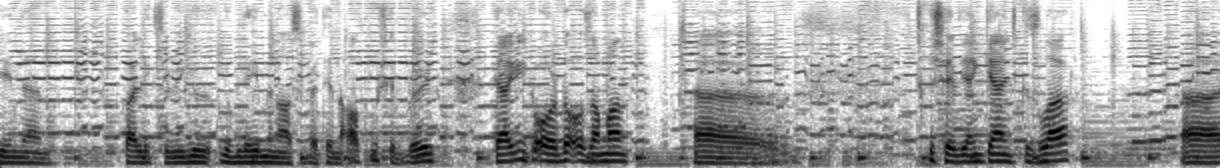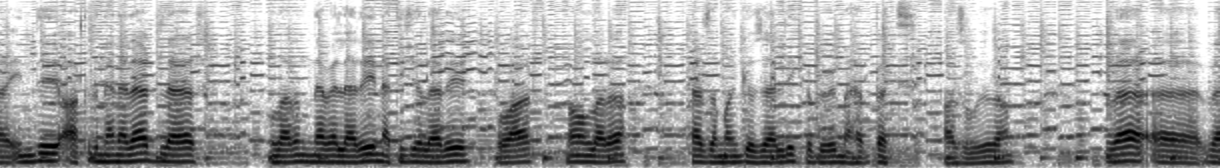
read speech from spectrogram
İlə kollektivi yu- yubileyi münasibəti ilə 60 il böyük. Yəqin ki, orada o zaman ə, çıxış edən gənc qızlar ə, indi artıq nənələrdirlər. Onların nəvələri, nəticələri var. Mən onlara hər zaman gözəllik və böyük məhəbbət arzulayıram və ə, və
